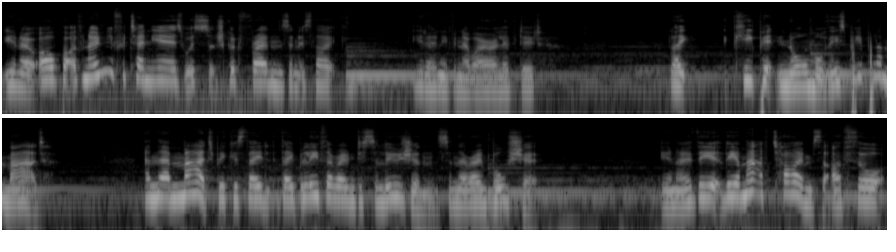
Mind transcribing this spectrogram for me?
you know, oh, but I've known you for 10 years. We're such good friends. And it's like, you don't even know where I live, dude. Like, keep it normal. These people are mad. And they're mad because they, they believe their own disillusions and their own bullshit. You know, the the amount of times that I've thought,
